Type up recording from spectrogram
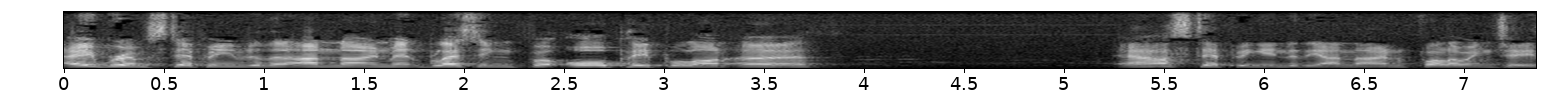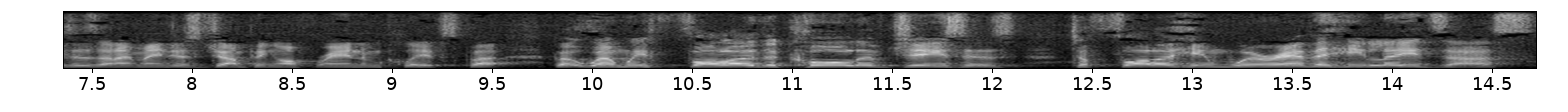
Abram stepping into the unknown meant blessing for all people on earth, our stepping into the unknown, following Jesus, I don't mean just jumping off random cliffs, but, but when we follow the call of Jesus to follow him wherever he leads us,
